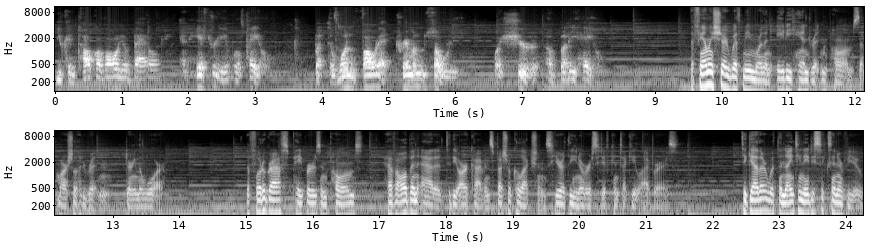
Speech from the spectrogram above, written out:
You can talk of all your battles, and history it will tell, but the one fought at Tremensuoli was sure a bloody hell. The family shared with me more than 80 handwritten poems that Marshall had written during the war. The photographs, papers, and poems have all been added to the archive and special collections here at the University of Kentucky Libraries. Together with the 1986 interview,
